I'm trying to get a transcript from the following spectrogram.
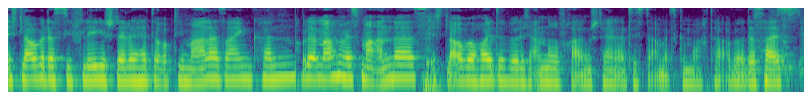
Ich glaube, dass die Pflegestelle hätte optimaler sein können. Oder machen wir es mal anders. Ich glaube, heute würde ich andere Fragen stellen, als ich es damals gemacht habe. Das heißt,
